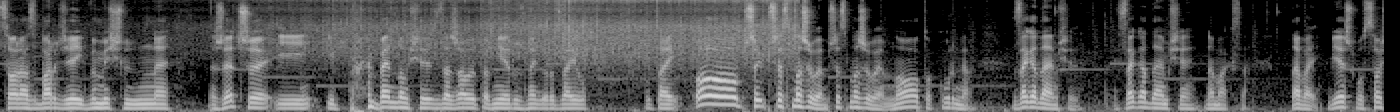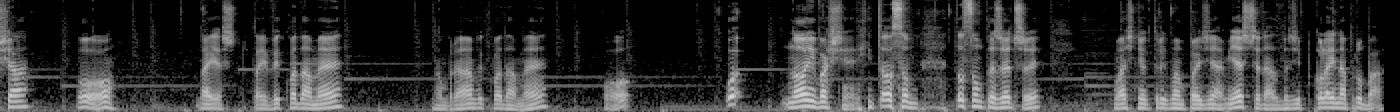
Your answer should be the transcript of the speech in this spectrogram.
coraz bardziej wymyślne rzeczy i, i będą się zdarzały pewnie różnego rodzaju tutaj... O, prze, przesmażyłem, przesmażyłem, no to kurna, zagadałem się, zagadałem się na maksa. Dawaj, bierz łososia, o, o, dajesz, tutaj wykładamy, dobra, wykładamy, o, o, no i właśnie, i to są, to są te rzeczy, właśnie o których wam powiedziałem. Jeszcze raz, będzie kolejna próba.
